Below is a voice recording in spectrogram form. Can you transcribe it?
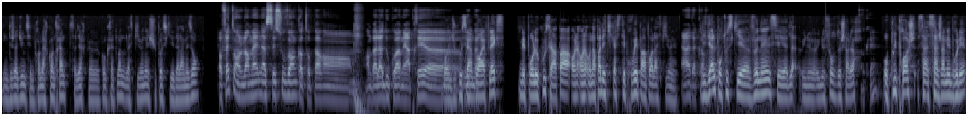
Donc déjà d'une, c'est une première contrainte, c'est-à-dire que concrètement, la spivenin, je suppose qu'il est dans la maison. En fait, on l'emmène assez souvent quand on part en, en balade ou quoi, mais après. euh, bon, du coup, c'est oui, un pas- bon réflexe. Mais pour le coup, ça a pas, on n'a pas d'efficacité prouvée par rapport à la spivenin. Ah d'accord. L'idéal pour tout ce qui est euh, venin, c'est une, une source de chaleur au plus proche, sans, sans jamais brûler,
